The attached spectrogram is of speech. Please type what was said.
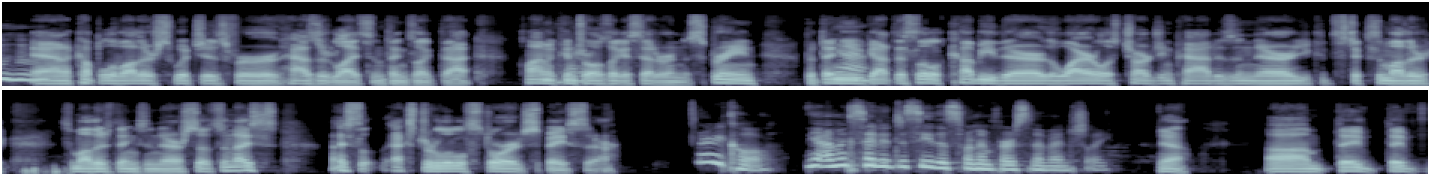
Mhm. and a couple of other switches for hazard lights and things like that. Climate Okay. controls, like I said, are in the screen. But then Yeah. you've got this little cubby there. The wireless charging pad is in there. You could stick some other some other things in there. So it's a nice nice extra little storage space there. Very cool. Yeah, I'm excited to see this one in person eventually. Yeah. Um, they've they've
